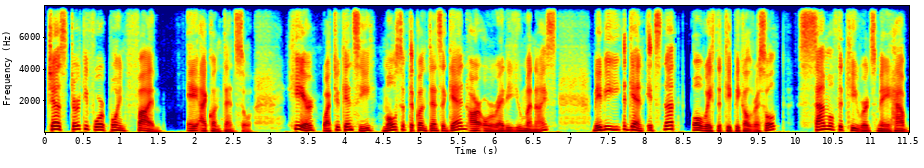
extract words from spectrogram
Just 34.5 AI content. So here, what you can see, most of the contents again are already humanized. Maybe, again, it's not always the typical result. Some of the keywords may have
